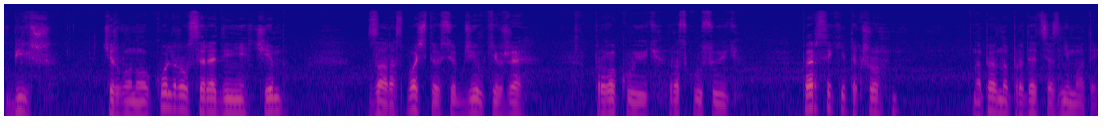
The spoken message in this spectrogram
більш червоного кольору всередині, чим зараз. Бачите, ось бджілки вже провокують, розкусують персики, так що, напевно, прийдеться знімати.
